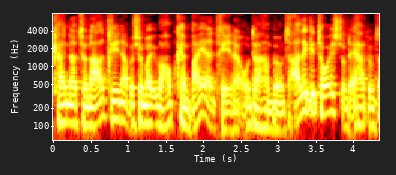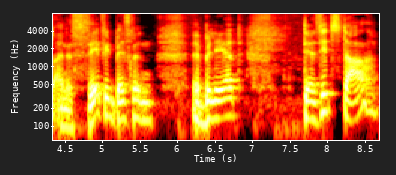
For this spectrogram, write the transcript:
kein Nationaltrainer, aber schon mal überhaupt kein Bayern-Trainer. Und da haben wir uns alle getäuscht und er hat uns eines sehr viel besseren äh, belehrt. Der sitzt da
